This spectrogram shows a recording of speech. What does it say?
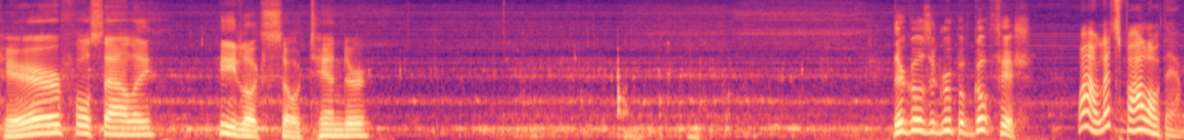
Careful, Sally. He looks so tender. There goes a group of goatfish. Wow, let's follow them.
